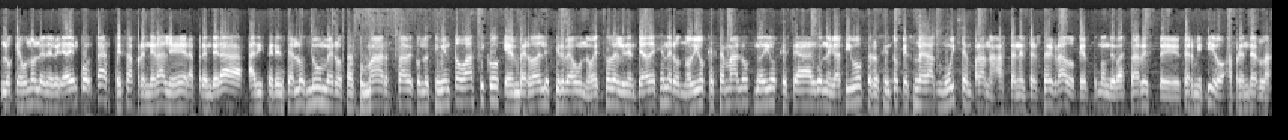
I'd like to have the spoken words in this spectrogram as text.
lo que a uno le debería de importar es aprender a leer, aprender a, a diferenciar los números, a sumar, ¿sabe? Conocimiento básico que en verdad le sirve a uno. Esto de la identidad de género no digo que sea malo, no digo que sea algo negativo, pero siento que es una edad muy temprana, hasta en el tercer grado, que es donde va a estar este permitido aprenderla.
